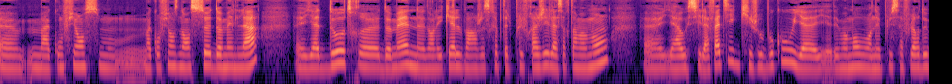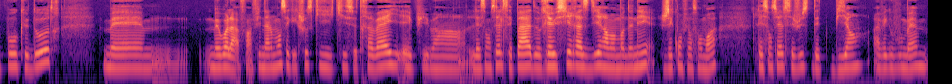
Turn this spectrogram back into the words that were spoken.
euh, ma confiance, ma confiance dans ce domaine-là. Euh, il y a d'autres domaines dans lesquels ben je serais peut-être plus fragile à certains moments. Il y a aussi la fatigue qui joue beaucoup. Il y a, y a des moments où on est plus à fleur de peau que d'autres. Mais mais voilà, finalement c'est quelque chose qui, qui se travaille et puis ben l'essentiel c'est pas de réussir à se dire à un moment donné j'ai confiance en moi. L'essentiel c'est juste d'être bien avec vous-même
